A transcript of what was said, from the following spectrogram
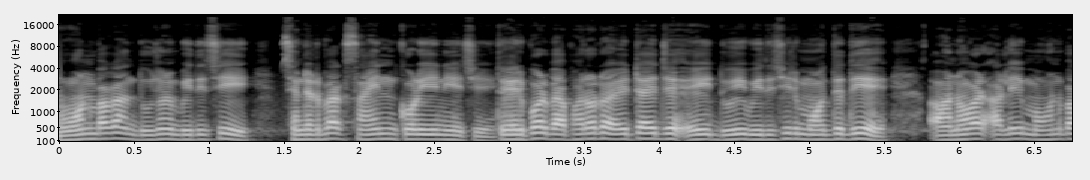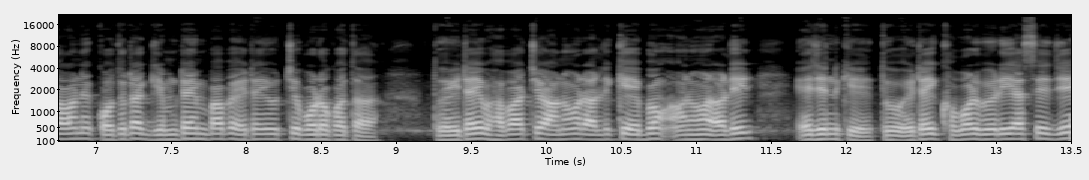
মোহনবাগান দুজন বিদেশি সেন্টার ব্যাক সাইন করিয়ে নিয়েছে। তো এরপর ব্যাপার হলো এটাই যে এই দুই বিদেশির মধ্যে দিয়ে আনোয়ার আলী মোহনবাগানে কতটা গেম টাইম পাবে, এটাই হচ্ছে বড় কথা। তো এটাই ভাবা হচ্ছে আনোয়ার আলীকে এবং আনোয়ার আলীর এজেন্টকে। তো এটাই খবর বেরিয়ে আসে যে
